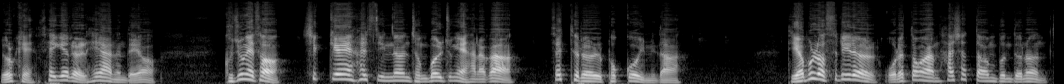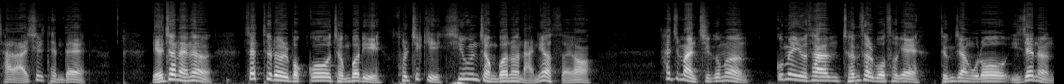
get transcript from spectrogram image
이렇게 3개를 해야 하는데요. 그 중에서 쉽게 할 수 있는 정벌 중에 하나가 세트를 벗고입니다. 디아블로 3를 오랫동안 하셨던 분들은 잘 아실 텐데 예전에는 세트를 벗고 정벌이 솔직히 쉬운 정벌은 아니었어요. 하지만 지금은 꿈의 유산 전설 보석의 등장으로 이제는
